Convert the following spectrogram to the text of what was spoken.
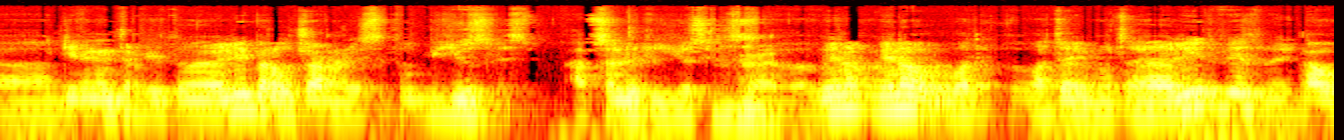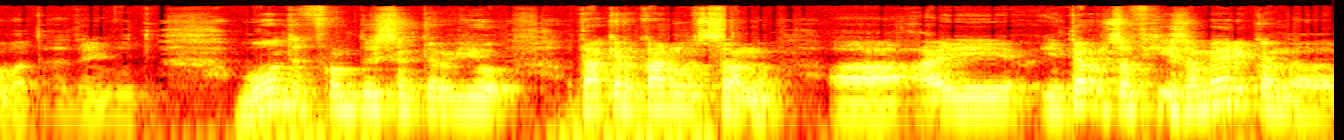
uh, giving interview to a liberal journalist, it would be useless, absolutely useless. Uh, we know we know what what they would uh, lead with. We know what they would want from this interview. Tucker Carlson, uh, I in terms of his American uh,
